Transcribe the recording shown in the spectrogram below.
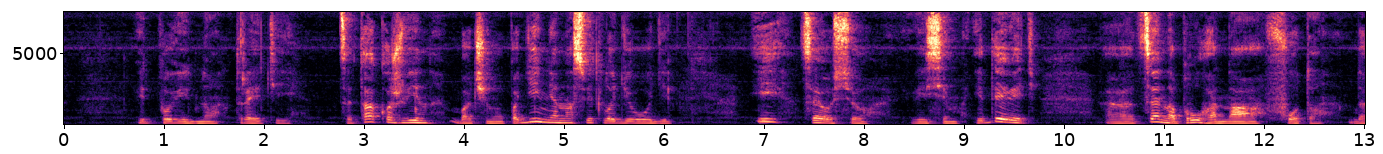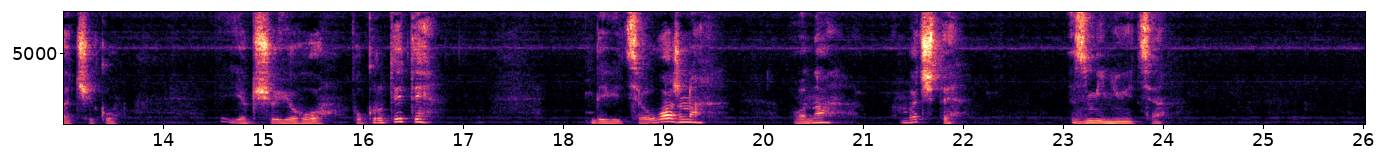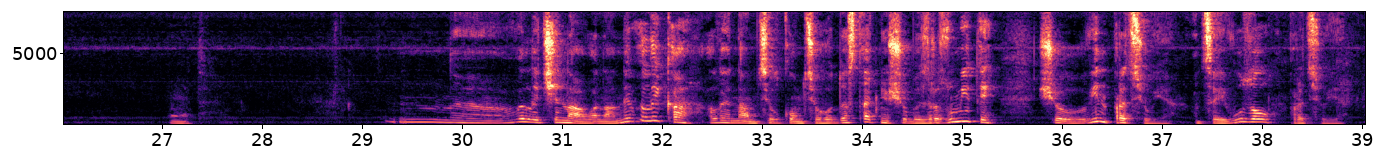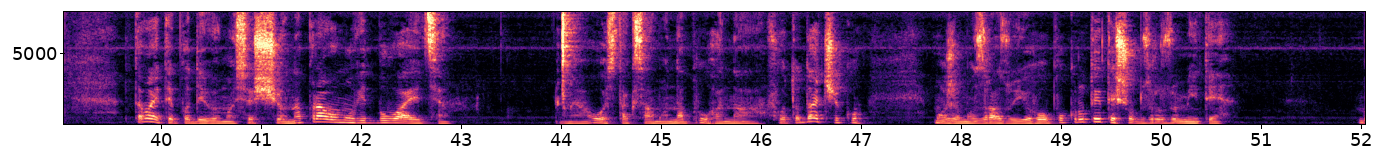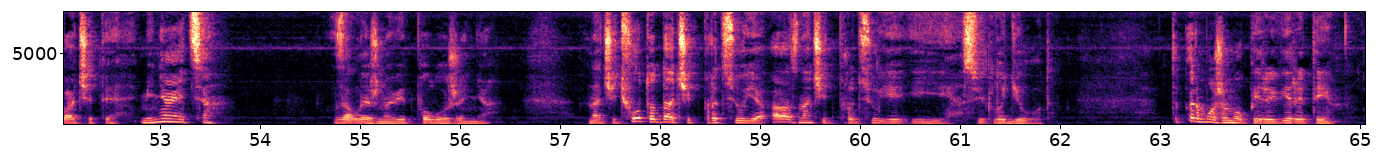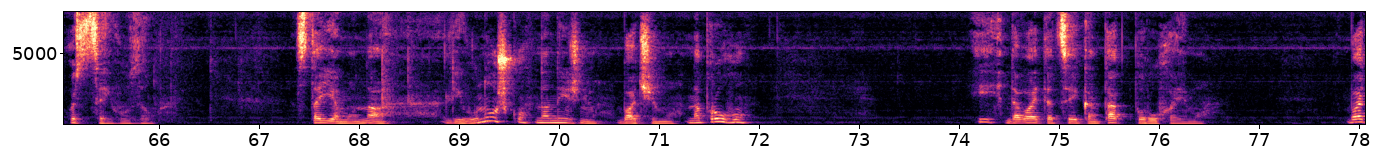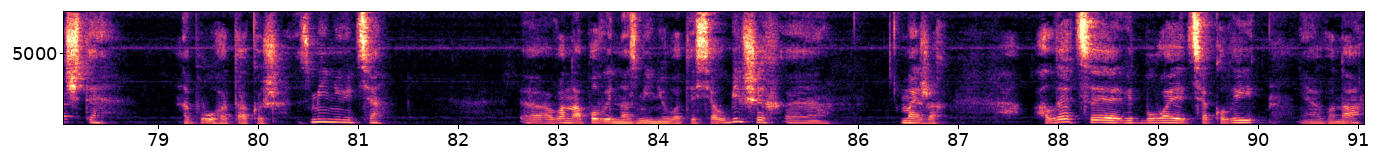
Відповідно, третій це також він. Бачимо падіння на світлодіоді. І це ось 8,9. Е, це напруга на фотодатчику. Якщо його покрутити, дивіться уважно, вона, бачите, змінюється. От. Величина вона невелика, але нам цілком цього достатньо, щоб зрозуміти, що він працює. Оцей вузол працює. Давайте подивимося, що на правому відбувається. Ось так само напруга на фотодатчику. Можемо зразу його покрутити, щоб зрозуміти. Бачите, міняється залежно від положення. Значить, фотодатчик працює, а значить, працює і світлодіод. Тепер можемо перевірити ось цей вузол. Стаємо на ліву ножку на нижню, бачимо напругу. І давайте цей контакт порухаємо. Бачите, напруга також змінюється. Е, вона повинна змінюватися у більших е, межах, але це відбувається, коли е, вона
